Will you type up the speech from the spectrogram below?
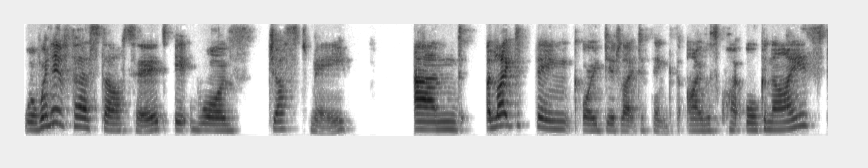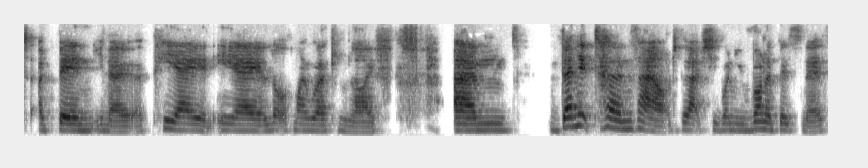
Well, when it first started, it was just me. And I like to think, or I did like to think, that I was quite organized. I'd been, you know, a PA and EA a lot of my working life. Um, then it turns out that actually, when you run a business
